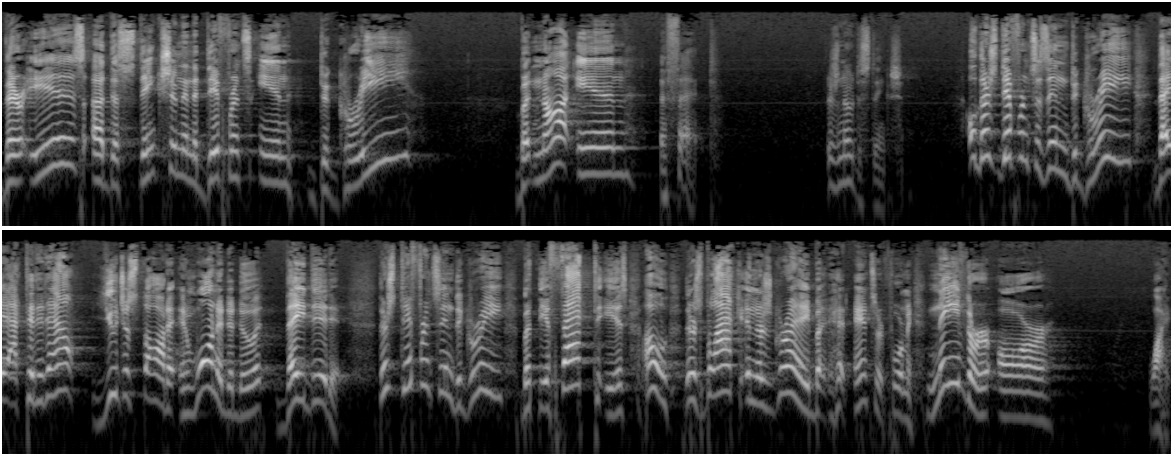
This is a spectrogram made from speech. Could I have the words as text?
there is a distinction and a difference in degree, but not in effect. There's no distinction. Oh, there's differences in degree. They acted it out. You just thought it and wanted to do it. They did it. There's difference in degree, but the effect is, oh, there's black and there's gray, but answer it for me. Neither are white.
